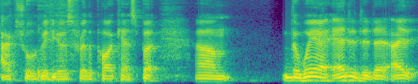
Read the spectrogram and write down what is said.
actual videos for the podcast. But um, the way I edited it, I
